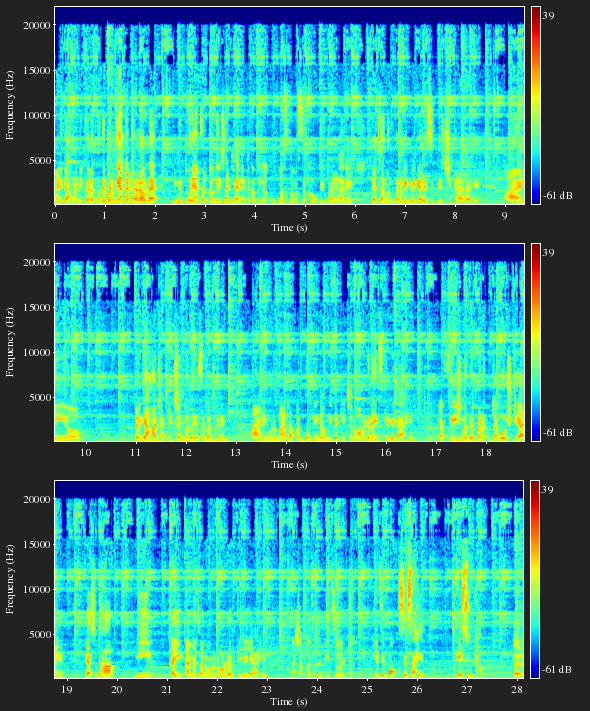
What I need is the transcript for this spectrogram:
आणि त्यामुळे मी करत नव्हते. पण मी आता ठरवलं आहे की मी पुण्यात जर कबीरसाठी आले तर कबीरला खूप मस्त मस्त खाऊ पिऊ घालणार आहे. त्याच्यानंतर वेगवेगळ्या रेसिपीज शिकणार आहे. आणि तर या माझ्या किचनमध्ये हे सगळं घडेल. आणि म्हणून माझ्या पद्धतीनं मी ते किचन ऑर्गनाईज केलेलं आहे. या फ्रीजमध्ये पण ज्या गोष्टी आहेत त्यासुद्धा मी काही ॲमेझॉनवरून ऑर्डर केलेल्या आहेत. अशा पद्धतीचं हे जे बॉक्सेस आहेत हे सुद्धा. तर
